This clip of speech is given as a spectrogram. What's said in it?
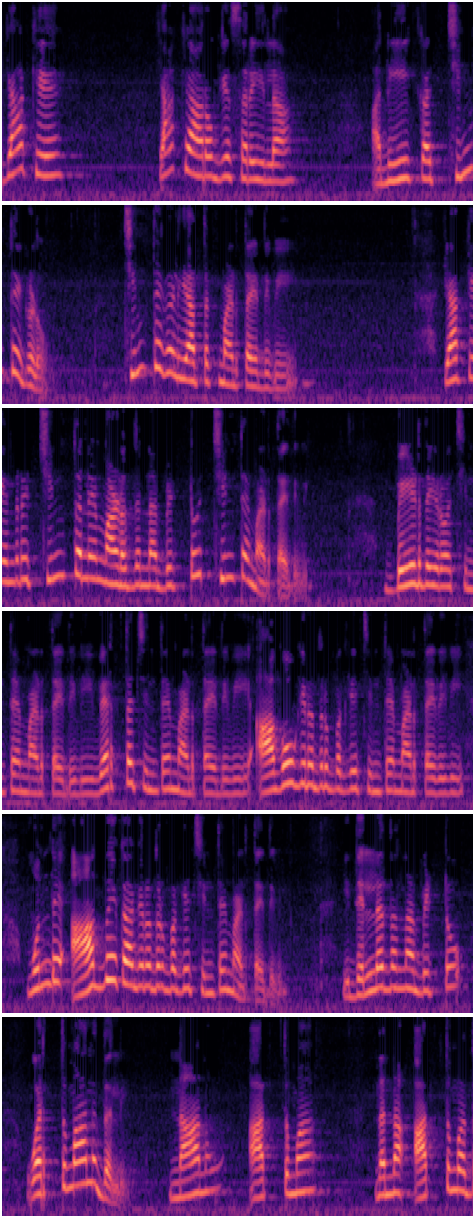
ಯಾಕೆ? ಯಾಕೆ ಆರೋಗ್ಯ ಸರಿ ಇಲ್ಲ? ಅನೇಕ ಚಿಂತೆಗಳು. ಚಿಂತೆಗಳು ಯಾತಕ್ಕೆ ಮಾಡ್ತಾ ಇದ್ದೀವಿ? ಯಾಕೆ ಅಂದರೆ ಚಿಂತನೆ ಮಾಡೋದನ್ನು ಬಿಟ್ಟು ಚಿಂತೆ ಮಾಡ್ತಾ ಇದ್ದೀವಿ. ಬೇಡದೆ ಇರೋ ಚಿಂತೆ ಮಾಡ್ತಾ ಇದ್ದೀವಿ. ವ್ಯರ್ಥ ಚಿಂತೆ ಮಾಡ್ತಾ ಇದ್ದೀವಿ. ಆಗೋಗಿರೋದ್ರ ಬಗ್ಗೆ ಚಿಂತೆ ಮಾಡ್ತಾ ಇದ್ದೀವಿ. ಮುಂದೆ ಆಗಬೇಕಾಗಿರೋದ್ರ ಬಗ್ಗೆ ಚಿಂತೆ ಮಾಡ್ತಾ ಇದ್ದೀವಿ. ಇದೆಲ್ಲದನ್ನು ಬಿಟ್ಟು ವರ್ತಮಾನದಲ್ಲಿ ನಾನು ಆತ್ಮ, ನನ್ನ ಆತ್ಮದ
